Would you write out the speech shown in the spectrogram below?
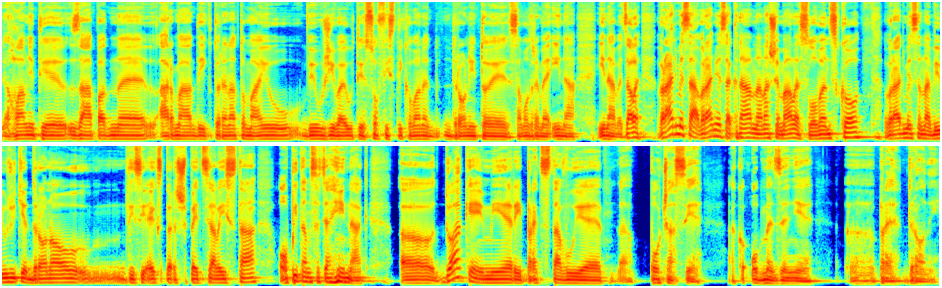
hlavne tie západné armády, ktoré na to majú, využívajú tie sofistikované drony, to je samozrejme iná, iná vec. Ale vráťme sa, vráťme vráťme sa k nám na naše malé Slovensko, vráťme sa na využitie dronov, ty si expert, špecialista, opýtam sa ťa inak. E, do akej miery predstavuje počasie ako obmedzenie e, pre drony?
